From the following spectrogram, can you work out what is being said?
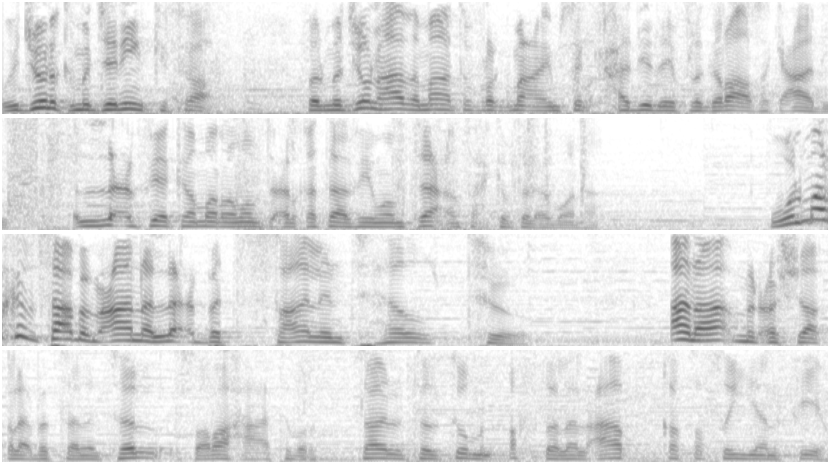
ويجونك مجانين كثار. فالمجنون هذا ما تفرق معه يمسك حديده يفلق رأسك عادي. اللعب فيها كم مره ممتع القتال فيه ممتع انصحكم تلعبونها والمركز السابع معانا لعبة Silent Hill 2 أنا من عشاق لعبة Silent Hill صراحة أعتبر Silent Hill 2 من أفضل الألعاب قصصيا فيهم.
